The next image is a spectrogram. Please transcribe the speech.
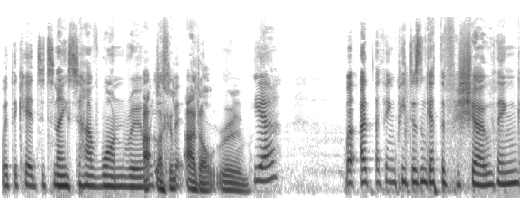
with the kids. It's nice to have one room, A- like an bit, adult room. yeah. But I, I think Pete doesn't get the for show thing.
